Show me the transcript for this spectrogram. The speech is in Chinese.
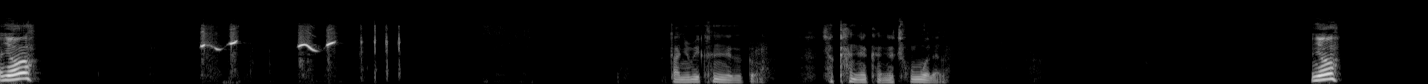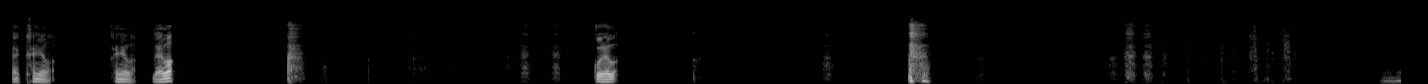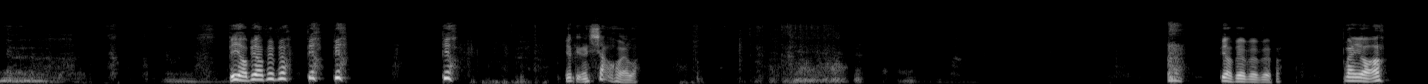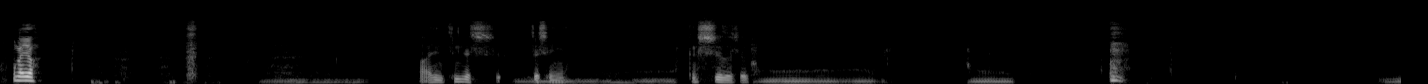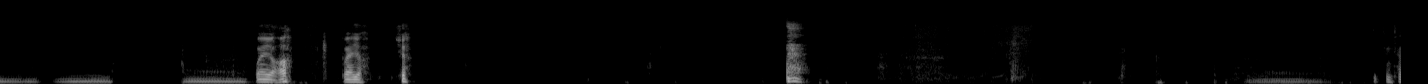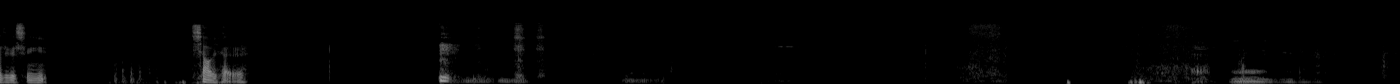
大牛，大牛没看见这个狗，要看见肯定冲过来了。大牛，哎，看见了，看见了，来了，过来了。别咬！别咬！别别别别别别给人吓坏了！别咬！别别别别，不敢咬啊！不敢咬！啊，你听这狮这声音，跟狮子似的。不敢咬啊！不敢咬。听他这个声音，吓一吓人。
